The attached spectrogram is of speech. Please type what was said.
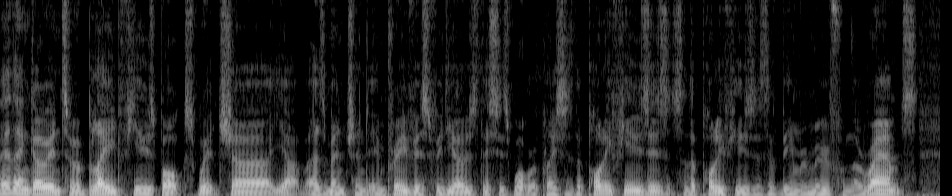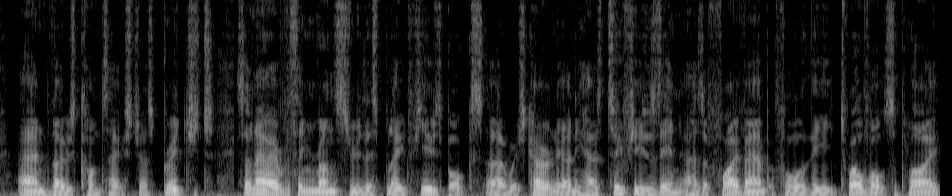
They then go into a blade fuse box, which, uh, yeah, as mentioned in previous videos, this is what replaces the poly fuses. So the poly fuses have been removed from the ramps and those contacts just bridged. So now everything runs through this blade fuse box, uh, which currently only has two fuses in. It has a 5 amp for the 12 volt supply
